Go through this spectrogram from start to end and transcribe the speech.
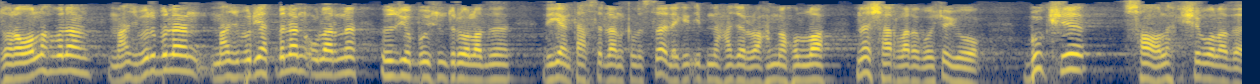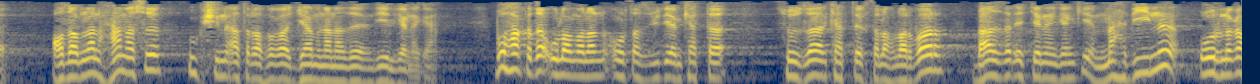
zo'ravonlik bilan majbur bilan majburiyat bilan ularni o'ziga bo'ysuntirib oladi degan tafsirlarni qilishsa lekin ibn hajar rahimaullohni sharhlari bo'yicha yo'q. Bu kishi solih kishi bo'ladi. Odamlar hammasi u kishini atrofiga jamlanadi deyilgan ekan. Bu haqida ulamolarni o'rtasida juda yam katta so'zlar katta ixtiloflar bor. Ba'zilar aytgan ekanki mahdiyni o'rniga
